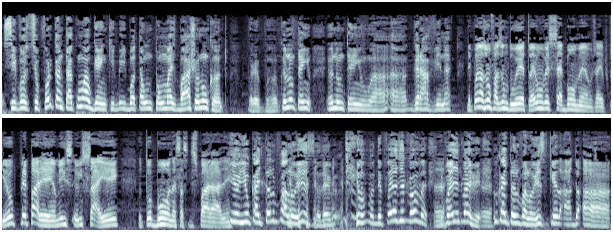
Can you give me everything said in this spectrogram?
Se, vo- se eu for cantar com alguém que me botar um tom mais baixo, eu não canto. Porque eu não tenho, eu não tenho a, a grave, né? Depois nós vamos fazer um dueto aí, vamos ver se isso é bom mesmo, Jair. Porque eu preparei, eu, me, eu ensaiei, eu tô bom nessa disparada, hein? E, e o Caetano falou isso, né? Depois a gente vai ver. Depois a gente vai ver. O Caetano falou isso porque há, há-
